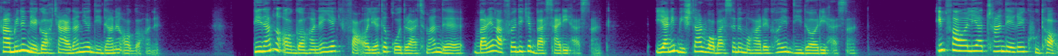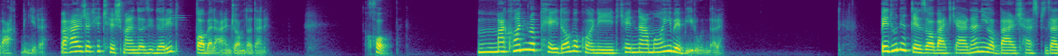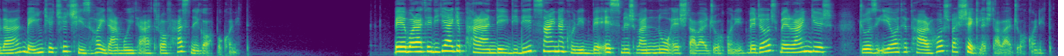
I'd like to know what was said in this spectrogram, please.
تمرین نگاه کردن یا دیدن آگاهانه دیدن آگاهانه یک فعالیت قدرتمنده برای افرادی که بسری هستند. یعنی بیشتر وابسته به محرک های دیداری هستند. این فعالیت چند دقیقه کوتاه وقت می‌گیره و هر جا که چشم اندازی دارید قابل انجام دادنه. خب مکانی رو پیدا بکنید که نمایی به بیرون داره. بدون قضاوت کردن یا برچسب زدن به اینکه چه چیزهایی در محیط اطراف هست نگاه بکنید. به عبارت دیگه اگه پرنده دیدید سعی نکنید به اسمش و نوعش توجه کنید. به جاش به رنگش، جزئیات پرهاش و شکلش توجه کنید.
